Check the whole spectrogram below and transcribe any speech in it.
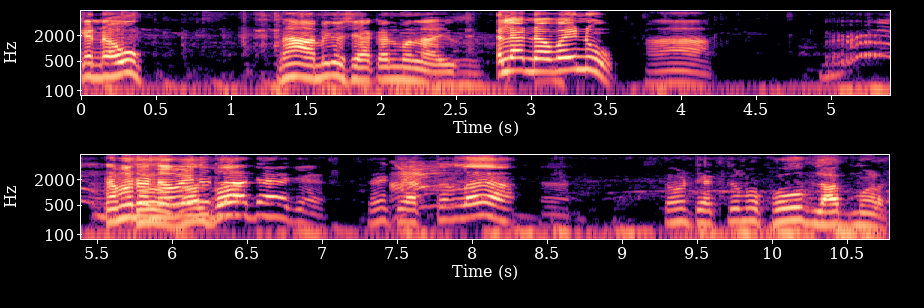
કે નવું? ના અમે તો સેકન્ડમાં લાવ્યું એટલે નવાઈ નું હા. તમે તો તો નવાઈ નું જ કે? ટ્રેક્ટર લાયા? તો ટ્રેક્ટરમાં ખૂબ લાભ મળે.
